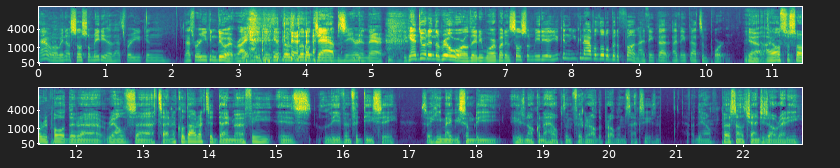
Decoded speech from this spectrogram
Yeah, well, we know social media. That's where you can. That's where you can do it, right? You can give those little jabs here and there. You can't do it in the real world anymore, but in social media, you can. You can have a little bit of fun. I think that. I think that's important. Yeah, that's I also saw a report that uh, Real's uh, technical director Dan Murphy is leaving for DC, so he may be somebody who's not going to help them figure out the problems next season. You know, personnel changes already,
